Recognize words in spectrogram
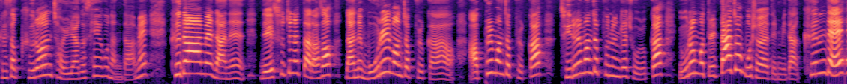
그래서 그런 전략을 세우고 난 다음에 그 다음에 나는 내 수준에 따라서 나는 뭐를 먼저 풀까? 앞을 먼저 풀까? 뒤를 먼저 푸는 게 좋을까? 이런 것들 따져보셔야 됩니다. 근데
